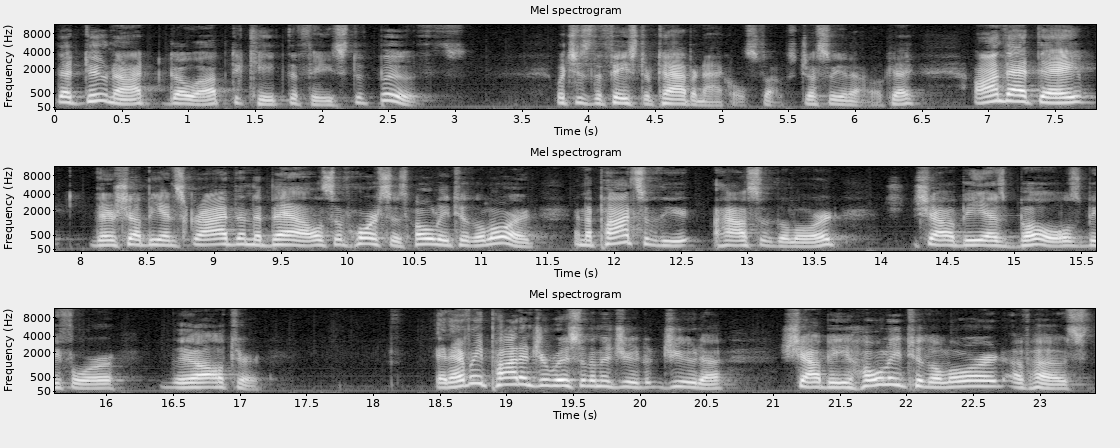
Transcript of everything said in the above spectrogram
that do not go up to keep the Feast of Booths, which is the Feast of Tabernacles, folks, just so you know, okay? On that day, there shall be inscribed on the bells of horses holy to the Lord, and the pots of the house of the Lord shall be as bowls before the altar. And every pot in Jerusalem and Judah shall be holy to the Lord of hosts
